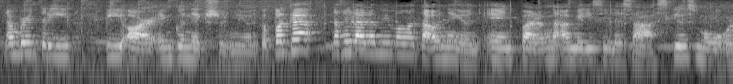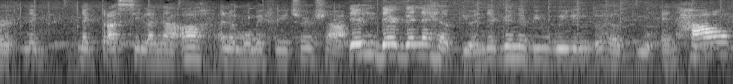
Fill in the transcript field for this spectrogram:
Number three, PR and connection yun. Kapag ka nakilala mo yung mga tao na yun and parang na-amaze sila sa skills mo or nag nag-trust sila na, ah, alam mo, may future siya. They're, they're gonna help you and they're gonna be willing to help you. And how?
